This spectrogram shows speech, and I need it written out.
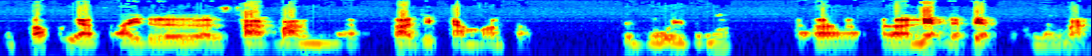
បន្តវាអាស្រ័យទៅលើស្ថាប័នសាជីវកម្មអន្តរជា មួយនឹងអ្នកដែលពាក់ព័ន្ធនឹងបាទ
